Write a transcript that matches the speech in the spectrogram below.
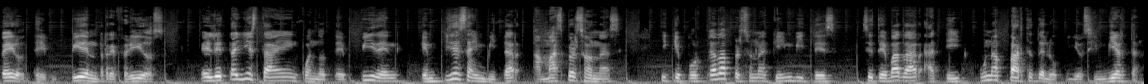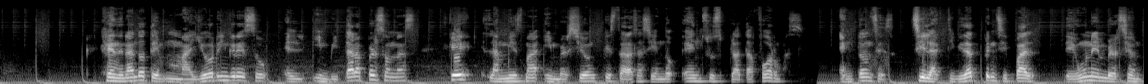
pero te piden referidos, el detalle está en cuando te piden que empieces a invitar a más personas y que por cada persona que invites se te va a dar a ti una parte de lo que ellos inviertan, generándote mayor ingreso el invitar a personas que la misma inversión que estarás haciendo en sus plataformas. Entonces, si la actividad principal de una inversión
